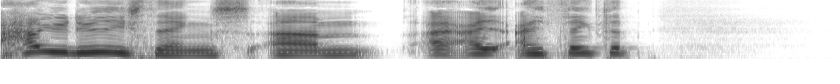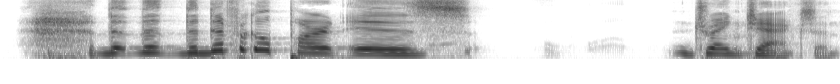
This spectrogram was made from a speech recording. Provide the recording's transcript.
how you do these things, um, I, I, I think that the, the the difficult part is Drake Jackson.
